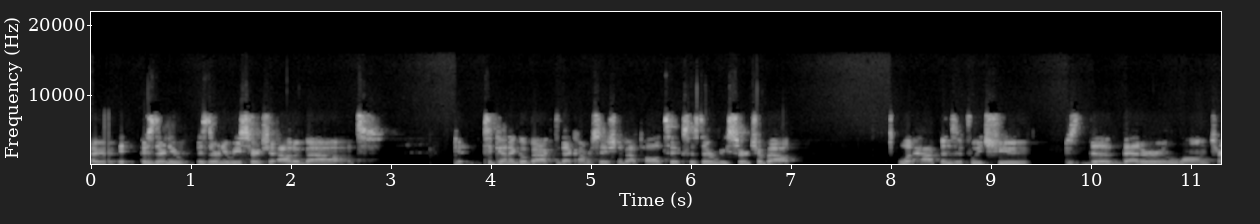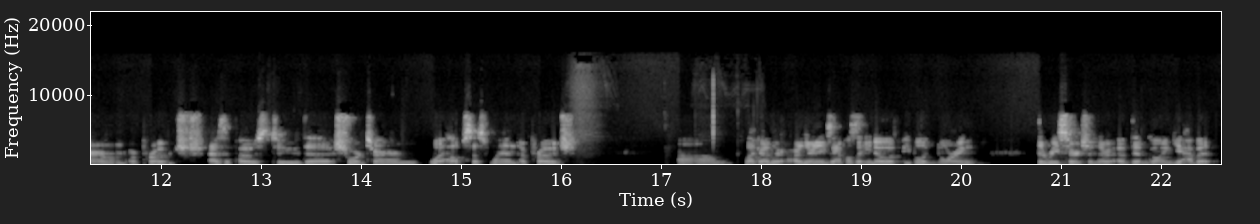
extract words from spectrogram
is there any is there any research out about to kind of go back to that conversation about politics? Is there research about what happens if we choose the better long term approach as opposed to the short term what helps us win approach? Um, like, are there are there any examples that you know of people ignoring the research and of them going, yeah, but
